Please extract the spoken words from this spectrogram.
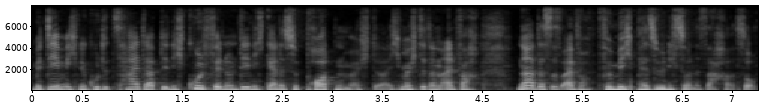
mit dem ich eine gute Zeit habe, den ich cool finde und den ich gerne supporten möchte. Ich möchte dann einfach, na, das ist einfach für mich persönlich so eine Sache. So.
